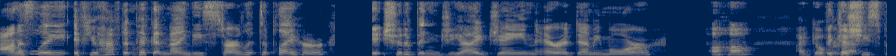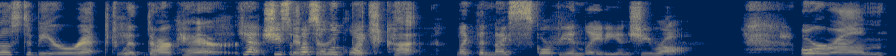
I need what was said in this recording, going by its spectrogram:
honestly, if you have to pick a 90s starlet to play her, it should have been G.I. Jane era Demi Moore. Uh huh. I'd go for Because that. she's supposed to be ripped with dark hair. yeah, she's supposed to look butch like cut. like the nice scorpion lady in She-Ra. Or, um,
